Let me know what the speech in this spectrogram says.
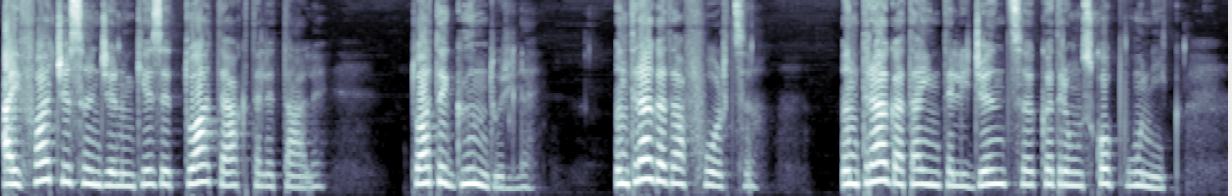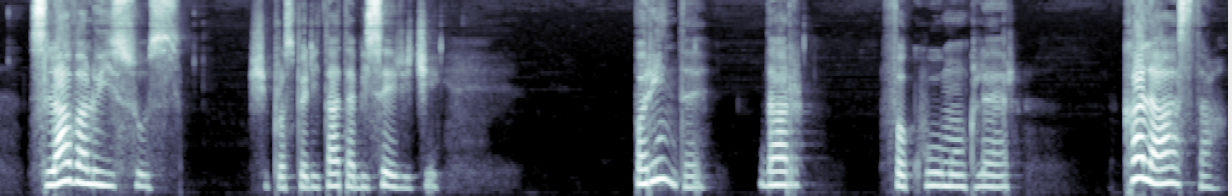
ai face să îngenuncheze toate actele tale, toate gândurile, întreaga ta forță, întreaga ta inteligență către un scop unic, slava lui Isus și prosperitatea bisericii. Părinte, dar, făcu Moncler, calea asta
